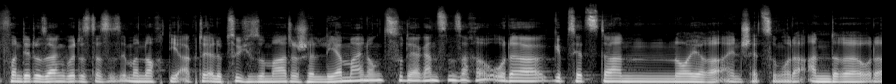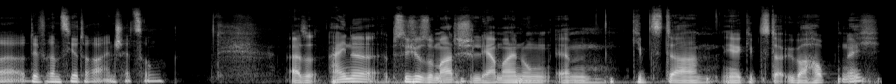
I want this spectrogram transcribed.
von der du sagen würdest, das ist immer noch die aktuelle psychosomatische Lehrmeinung zu der ganzen Sache? Oder gibt es jetzt da neuere Einschätzungen oder andere oder differenziertere Einschätzungen? Also eine psychosomatische Lehrmeinung ähm, gibt's da, äh, da überhaupt nicht.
